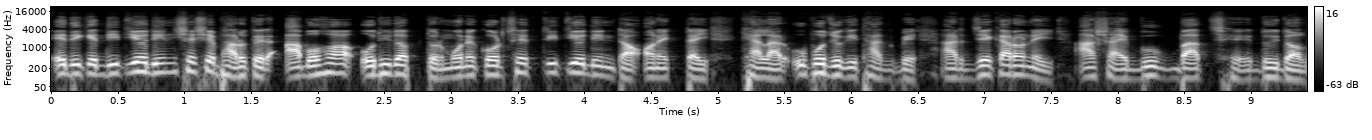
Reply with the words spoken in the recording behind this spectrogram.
এদিকে দ্বিতীয় দিন শেষে ভারতের আবহাওয়া অধিদপ্তর মনে করছে তৃতীয় দিনটা অনেকটাই খেলার উপযোগী থাকবে আর যে কারণেই আশায় বুক বাঁধছে দুই দল।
